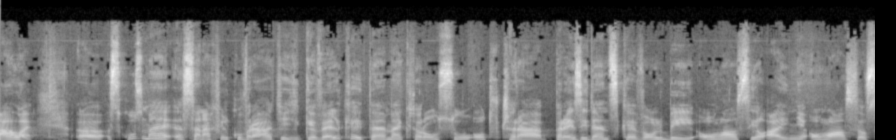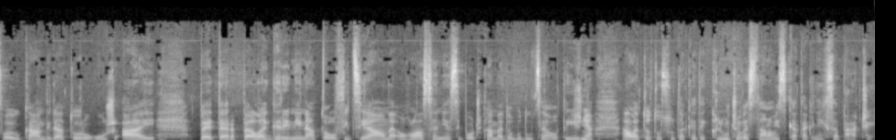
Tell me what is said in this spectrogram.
Ale uh, skúsme sa na chvíľku vrátiť k veľkej téme, ktorou sú od včera prezidentské voľby voľby ohlásil aj neohlásil svoju kandidatúru už aj Peter Pellegrini. Na to oficiálne ohlásenie si počkáme do budúceho týždňa, ale toto sú také tie kľúčové stanoviska, tak nech sa páči.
